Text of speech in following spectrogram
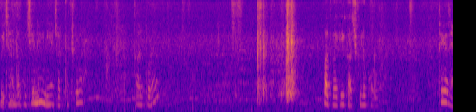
বিছানাটা গুছিয়ে নিই, নিয়ে চটপট করে তারপরে বাদ বাকি কাজগুলো করব। ঠিক আছে?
